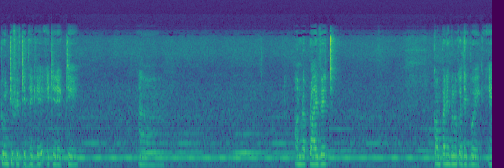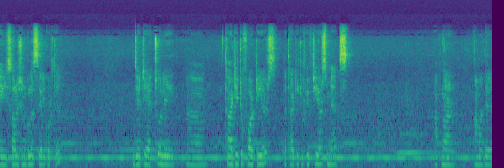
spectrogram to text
টোয়েন্টি ফিফটি থেকে এটির একটি আমরা প্রাইভেট কোম্পানিগুলোকে দেখব এই- সলিউশনগুলো সেল করতে। যেটি actually thirty two forty years বা thirty two fifty years max আপনার, আমাদের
